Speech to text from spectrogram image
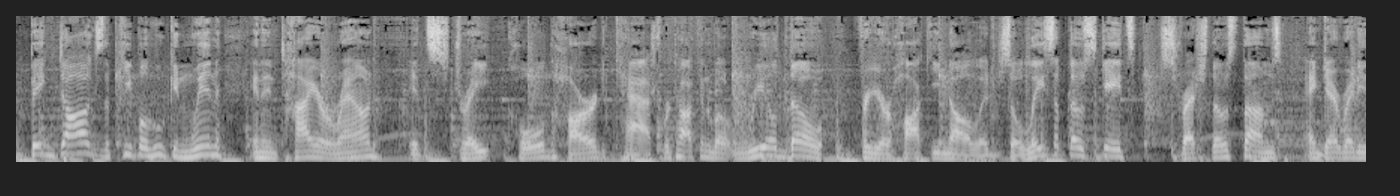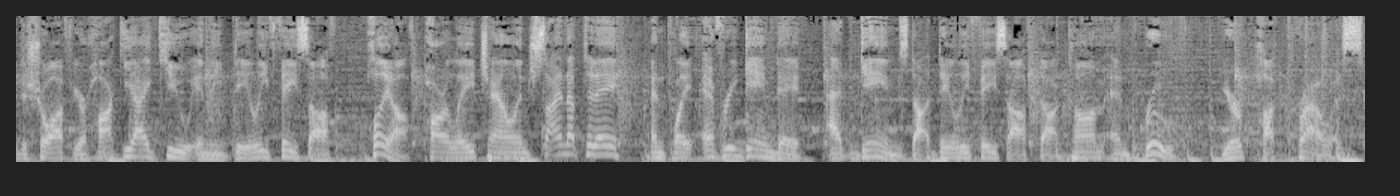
big dogs, the people who can win an entire round, it's straight, cold, hard cash. We're talking about real dough for your hockey knowledge. So lace up those skates, stretch those thumbs, and get ready to show off your hockey IQ in the Daily Face-Off Playoff Parlay Challenge. Sign up today and play every game day at games.dailyfaceoff.com and prove your puck prowess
